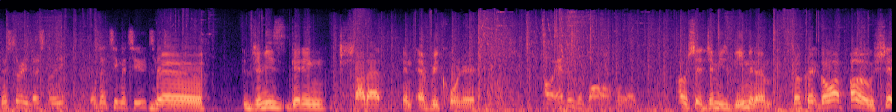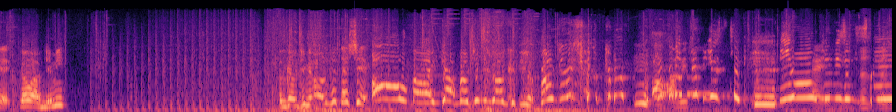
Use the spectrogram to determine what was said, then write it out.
There's three, there's three. There's a team of two. Team of Bro, Jimmy's getting shot at in every corner. Oh, and there's a ball. Hold up. Oh shit, Jimmy's beaming him. Go crit, go up. Oh shit, go up, Jimmy. Let's go, Jimmy. Oh, hit that shit. Oh my god, bro, Jimmy's going. Bro, Jimmy's going. Oh, I mean- Jimmy's, yo, Hey, Jimmy's This- insane. this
